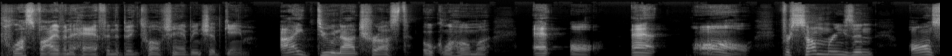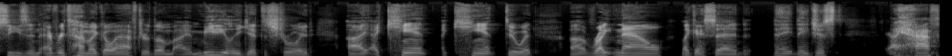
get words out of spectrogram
plus five and a half in the Big 12 championship game. I do not trust Oklahoma at all. At all. For some reason, all season, every time I go after them, I immediately get destroyed. I, I can't I can't do it. Uh, right now, like I said, they they just I have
